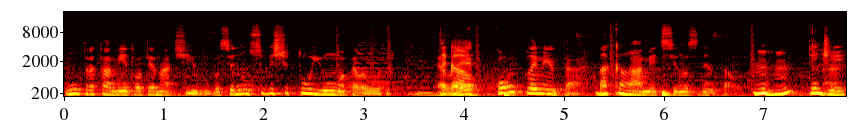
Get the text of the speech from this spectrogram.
um tratamento alternativo. Você não substitui uma pela outra. Legal. Ela é complementar Bacana. à medicina ocidental. Uhum, entendi.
